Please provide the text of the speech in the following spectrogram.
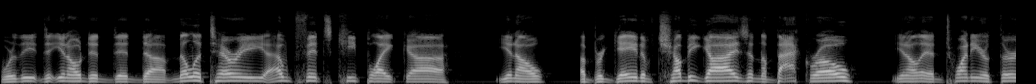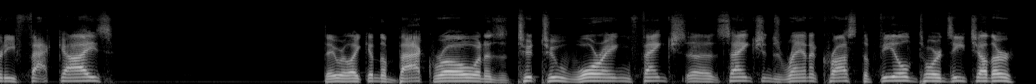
Were the you know did did uh, military outfits keep like uh, you know a brigade of chubby guys in the back row? You know they had twenty or thirty fat guys. They were like in the back row, and as two two warring uh, sanctions ran across the field towards each other,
